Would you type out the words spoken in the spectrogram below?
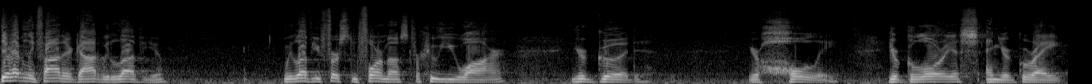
Dear Heavenly Father, God, we love you. We love you first and foremost for who you are. You're good, you're holy, you're glorious, and you're great.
